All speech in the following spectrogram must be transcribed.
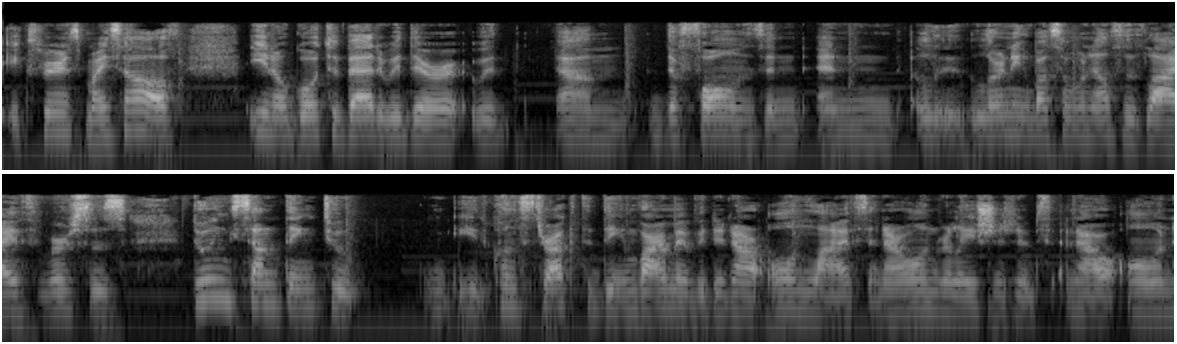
experienced myself you know go to bed with their with um, the phones and and learning about someone else's lives versus doing something to mm, construct the environment within our own lives and our own relationships and our own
